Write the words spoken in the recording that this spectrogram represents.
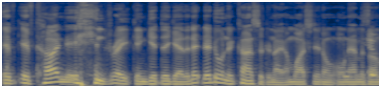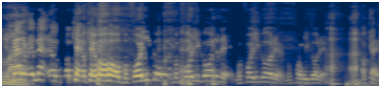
if if Kanye and Drake can get together, they, are doing a concert tonight. I'm watching it on, on Amazon Live. Matter, matter, okay, okay, hold, hold, before you go, before you go into there, before you go there, before you go there. Okay,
